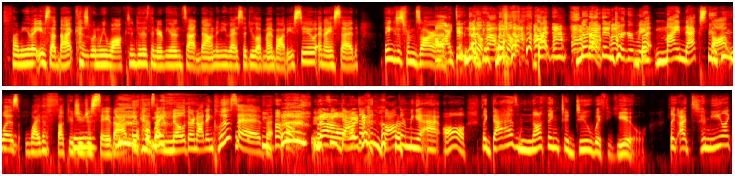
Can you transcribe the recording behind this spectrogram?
Funny that you said that because when we walked into this interview and sat down and you guys said you love my body bodysuit and I said, thanks, it's from Zara. Oh, I didn't no, no, think no, no, that. But, no, no, That didn't trigger me. But my next thought was, why the fuck did you just say that? Because I know they're not inclusive. No, but see, that doesn't bother me at all. Like that has nothing to do with you. Like I, to me, like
